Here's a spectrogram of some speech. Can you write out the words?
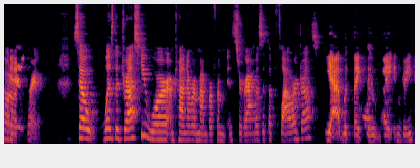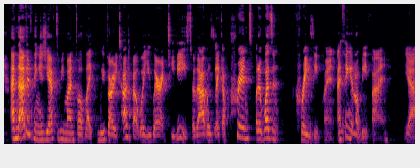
totally agree. So was the dress you wore? I'm trying to remember from Instagram. Was it the flower dress? Yeah, with like the white and green. And the other thing is you have to be mindful of like we've already talked about what you wear on TV. So that was like a print, but it wasn't crazy print. I think it'll be fine. Yeah,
